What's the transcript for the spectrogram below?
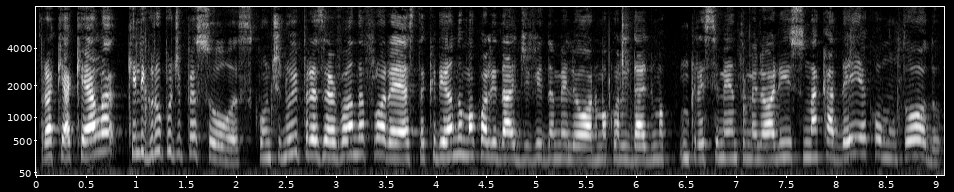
para que aquela, aquele grupo de pessoas continue preservando a floresta, criando uma qualidade de vida melhor, uma qualidade, uma- um crescimento melhor, e isso na cadeia como um todo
